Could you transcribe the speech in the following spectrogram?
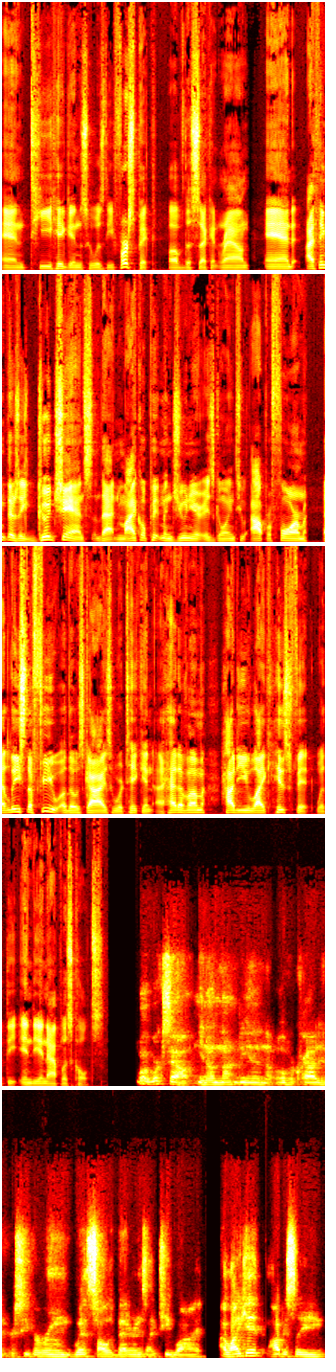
and Tee Higgins, who was the first pick of the second round. And I think there's a good chance that Michael Pittman Jr. is going to outperform at least a few of those guys who were taken ahead of him. How do you like his fit with the Indianapolis Colts? Well, it works out, you know, not being in an overcrowded receiver room with solid veterans like TY. I like it. Obviously,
